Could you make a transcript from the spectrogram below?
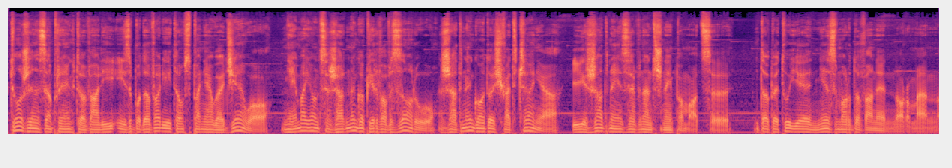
którzy zaprojektowali i zbudowali to wspaniałe dzieło, nie mając żadnego pierwowzoru, żadnego doświadczenia i żadnej zewnętrznej pomocy? dopytuje niezmordowany Norman.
